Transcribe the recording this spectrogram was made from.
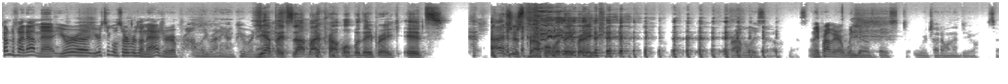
come to find out, Matt, your uh, your SQL servers on Azure are probably running on Kubernetes. yeah, but it's not my problem when they break. It's Azure's problem when they break. probably so. Yes, and they probably are Windows based, which I don't want to do. So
